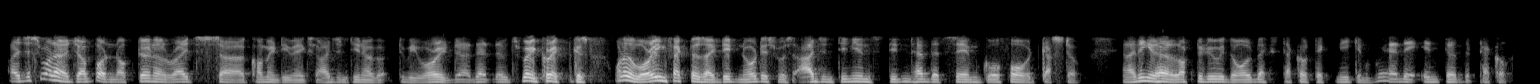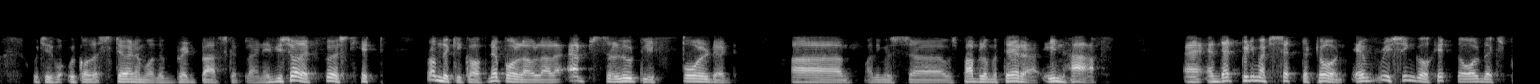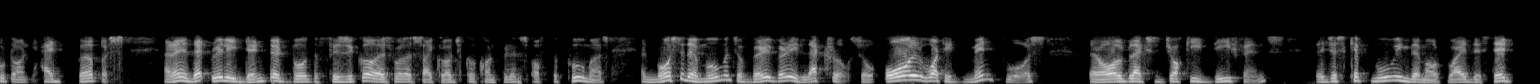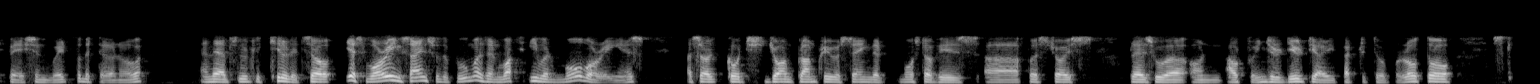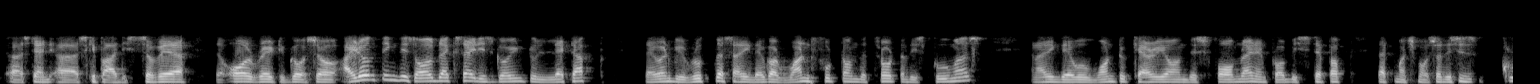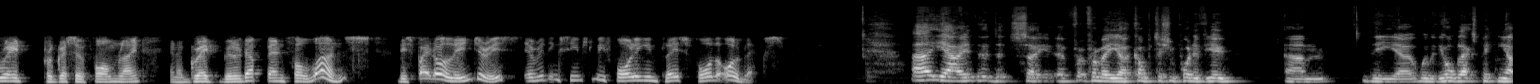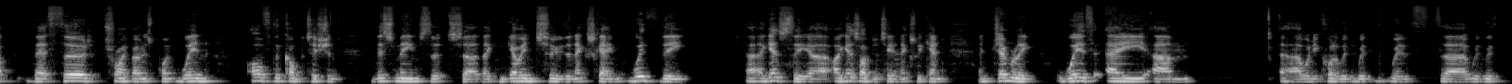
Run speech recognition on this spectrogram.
I just want to jump on Nocturnal Right's uh, comment he makes Argentina got to be worried. Uh, that, that's very correct because one of the worrying factors I did notice was Argentinians didn't have that same go forward gusto. And I think it had a lot to do with the All Blacks tackle technique and where they entered the tackle, which is what we call the sternum or the breadbasket line. If you saw that first hit from the kickoff, Nepo Laulala absolutely folded um, I think it was uh, was Pablo Matera in half, and, and, that pretty much set the tone. Every single hit the All Blacks put on had purpose, and that really dented both the physical as well as psychological confidence of the Pumas. And most of their movements are very very lateral. So all what it meant was that All Blacks jockey defense. They just kept moving them out wide. They stayed patient, wait for the turnover, and they absolutely killed it. So yes, worrying signs for the Pumas. And what's even more worrying is I saw Coach John Plumtree was saying that most of his uh, first choice players who are on out for injury duty are Patrick Tuipulotu, uh, Stan, uh, Skipper Ardie Savea. They're all ready to go. So I don't think this All Black side is going to let up. They're going to be ruthless. I think they've got one foot on the throat of these Pumas, and I think they will want to carry on this form line and probably step up that much more. So this is great progressive form line and a great build up. And for once, despite all the injuries, everything seems to be falling in place for the All Blacks. Uh, yeah, so uh, from a uh, competition point of view, um, the uh, with the All Blacks picking up their third try bonus point win of the competition, this means that uh, they can go into the next game with the against the against Argentina next weekend, and generally with a um, what do you call it with with with with, with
